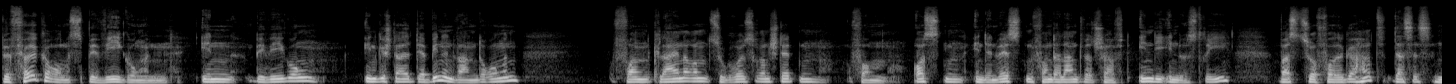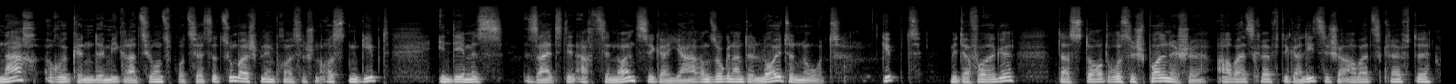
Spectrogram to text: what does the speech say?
Bevölkerungsbewegungen in Bewegung in Gestalt der Binnenwanderungen von kleineren zu größeren Städten, vom Osten in den Westen, von der Landwirtschaft in die Industrie, was zur Folge hat, dass es nachrückende Migrationsprozesse, zum Beispiel im preußischen Osten gibt, in dem es seit den 1890er Jahren sogenannte Leutenot gibt, mit der Folge, dass dort russisch-polnische Arbeitskräfte, galizische Arbeitskräfte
